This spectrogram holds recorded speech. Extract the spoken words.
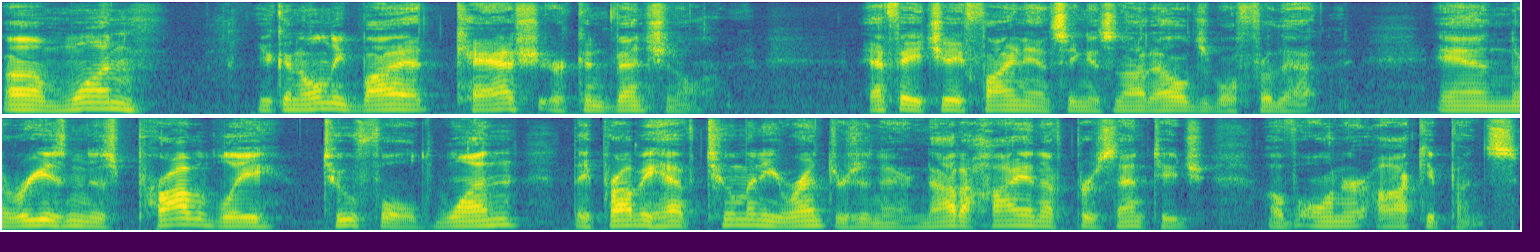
Um, one, you can only buy it cash or conventional. FHA financing is not eligible for that. And the reason is probably twofold. One, they probably have too many renters in there, not a high enough percentage of owner occupants.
